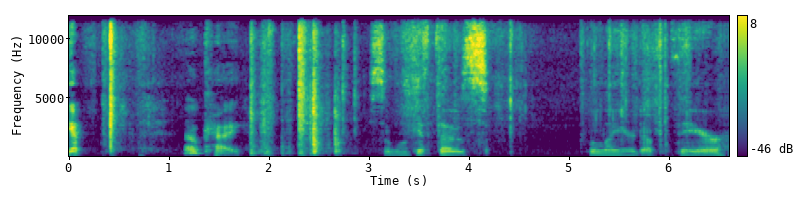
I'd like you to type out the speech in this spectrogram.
Yep. Okay. So we'll get those layered up there.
